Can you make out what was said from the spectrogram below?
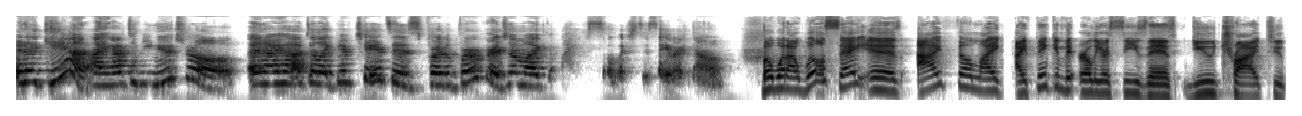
and I can't. I have to be neutral and I have to like give chances for the brokerage. I'm like, I have so much to say right now. But what I will say is, I feel like I think in the earlier seasons, you tried to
